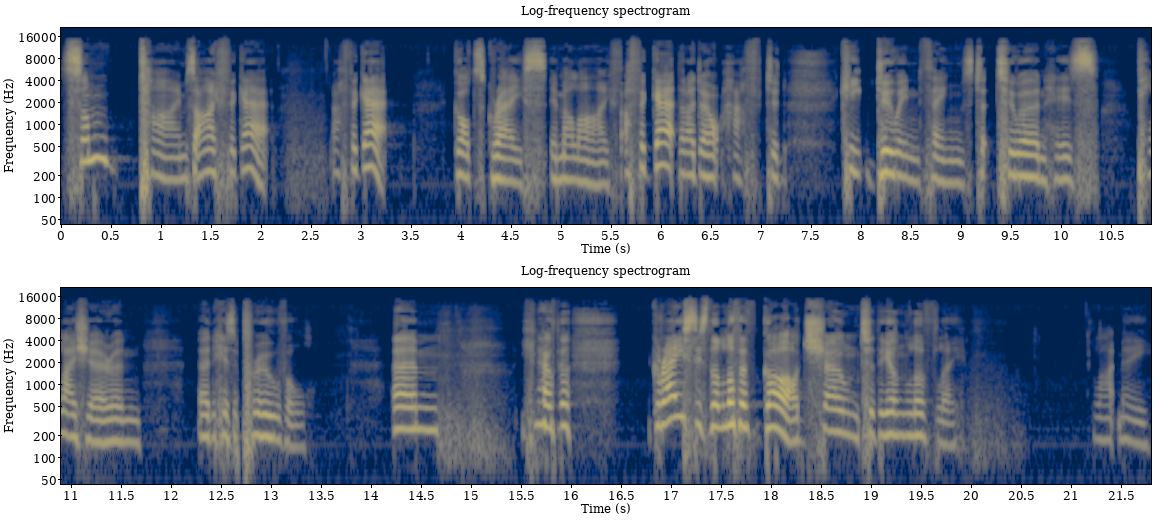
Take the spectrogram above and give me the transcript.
sometimes I forget. I forget God's grace in my life. I forget that I don't have to keep doing things to, to earn his pleasure and, and his approval. Um, you know, the, Grace is the love of God shown to the unlovely, like me.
